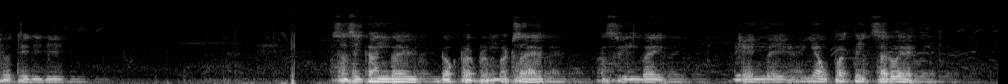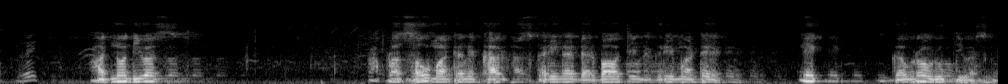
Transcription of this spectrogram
જ્યોતિ દીદી, શશિકાંતભાઈ, ડૉક્ટર બ્રહ્મભટ્ટ સાહેબ, અશ્વિનભાઈ બિરેનભાઈ અહીંયા ઉપસ્થિત સર્વે આજનો દિવસ આપણા સૌ માટે ને ખાસ કરીને દરબાવતી નગરી માટે એક ગૌરવરૂપ દિવસ છે.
